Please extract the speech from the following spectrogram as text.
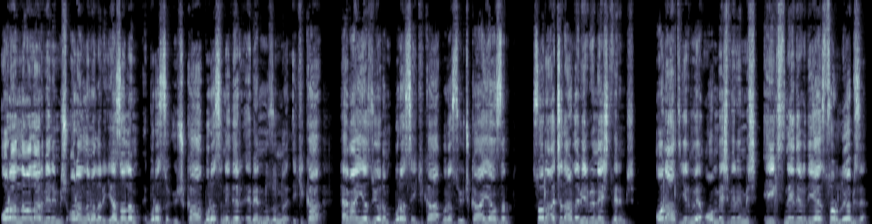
Oranlamalar verilmiş. Oranlamaları yazalım. E, burası 3K. Burası nedir? Ebenin uzunluğu 2K. Hemen yazıyorum. Burası 2K. Burası 3K yazdım. Sonra açılarda birbirine eşit verilmiş. 16, 20 ve 15 verilmiş. X nedir diye soruluyor bize.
